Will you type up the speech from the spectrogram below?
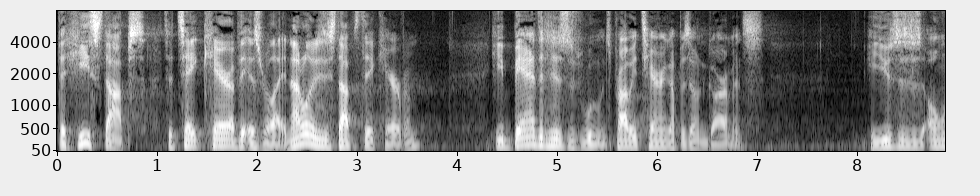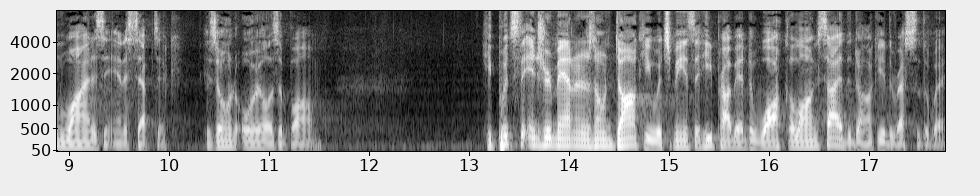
that he stops to take care of the Israelite. Not only does he stop to take care of him, he bandages his wounds, probably tearing up his own garments. He uses his own wine as an antiseptic, his own oil as a balm. He puts the injured man on his own donkey, which means that he probably had to walk alongside the donkey the rest of the way.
